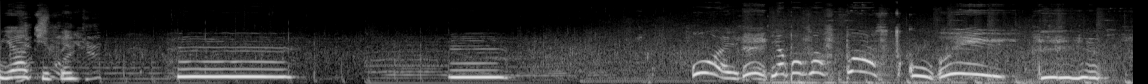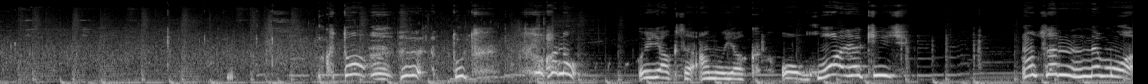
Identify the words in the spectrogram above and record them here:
Я тихий. Ой, я попав в пастку. Хто е, тут? А ну, як це? А ну як? Ого, якийсь. Ну це не мо,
